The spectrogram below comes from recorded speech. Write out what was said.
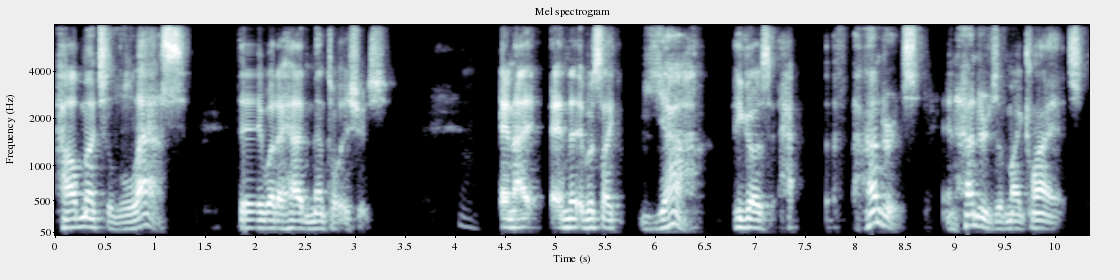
how much less they would have had mental issues. Hmm. And I and it was like, yeah. He goes, hundreds and hundreds of my clients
